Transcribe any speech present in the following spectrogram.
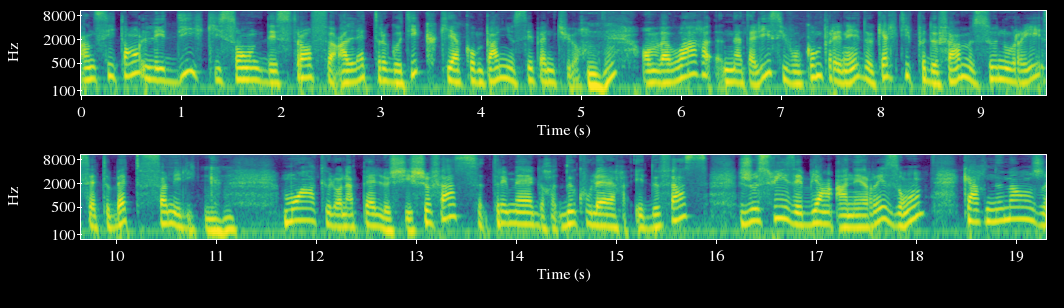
en citant les dix qui sont des strophes en lettres gothiques qui accompagnent ces peintures. On va voir, Nathalie, si vous comprenez de quel type de femme se nourrit cette bête famélique. Moi, que l'on appelle chicheface, très maigre de couleur et de face, je suis et eh bien en raison, car ne mange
